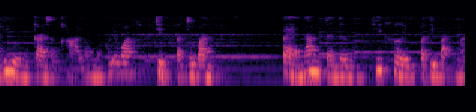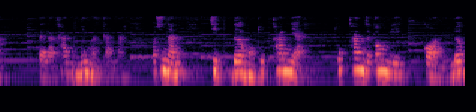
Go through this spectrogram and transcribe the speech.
ที่อยู่ในกายสังขารเราเนี่ยเขาเรียกว่าจิตปัจจุบัน แต่ดั้งแต่เดิมที่เคยปฏิบัติมา แต่ละท่านไม่เหมือนกันนะ เพราะฉะนั้นจิตเดิมของทุกท่านเนี่ยทุกท่านจะต้องมีก่อนเริ่ม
